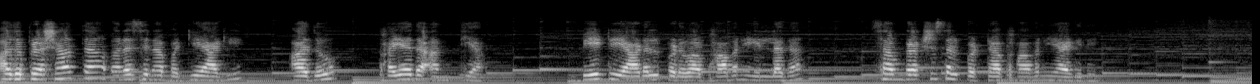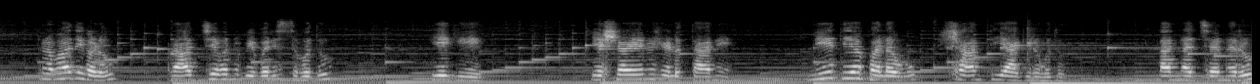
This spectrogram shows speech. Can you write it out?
ಅದು ಪ್ರಶಾಂತ ಮನಸ್ಸಿನ ಬಗ್ಗೆಯಾಗಿ, ಅದು ಭಯದ ಅಂತ್ಯ. ಬೇಟೆಯಾಡಲ್ಪಡುವ ಭಾವನೆಯಿಲ್ಲದ, ಸಂರಕ್ಷಿಸಲ್ಪಟ್ಟ ಭಾವನೆಯಾಗಿದೆ. ಪ್ರವಾದಿಗಳು ರಾಜ್ಯವನ್ನು ವಿವರಿಸುವುದು ಹೇಗೆಯೇ? ಯಶಾಯನು ಹೇಳುತ್ತಾನೆ ನೀತಿಯ ಫಲವು ಶಾಂತಿಯಾಗಿರುವುದು. ನನ್ನ ಜನರು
